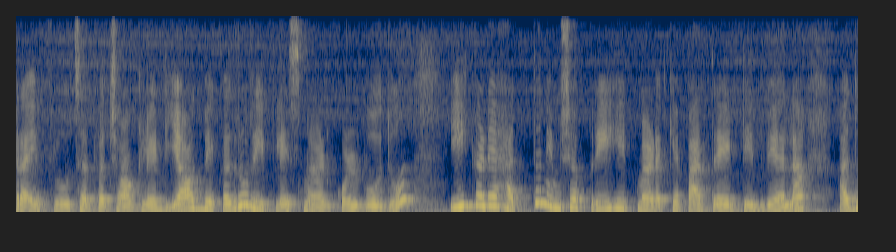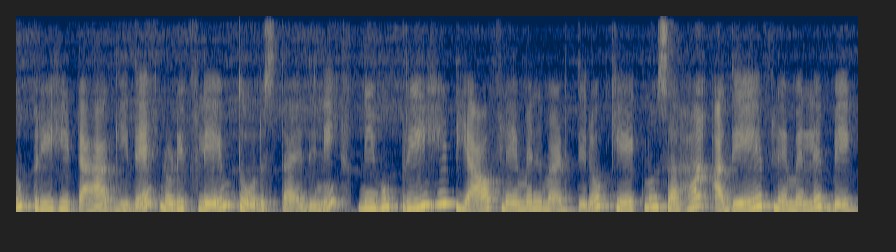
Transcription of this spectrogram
ಡ್ರೈ ಫ್ರೂಟ್ಸ್ ಅಥವಾ ಚಾಕ್ಲೇಟ್ ಯಾವ್ದು ಬೇಕಾದರೂ ರೀಪ್ಲೇಸ್ ಮಾಡ್ಕೊಳ್ಬೋದು. ಈ ಕಡೆ ಹತ್ತು ನಿಮಿಷ ಪ್ರೀ ಹೀಟ್ ಮಾಡೋಕ್ಕೆ ಪಾತ್ರೆ ಇಟ್ಟಿದ್ವಿ ಅಲ್ಲ, ಅದು ಪ್ರೀ ಹೀಟ್ ಆಗಿದೆ. ನೋಡಿ, ಫ್ಲೇಮ್ ತೋರಿಸ್ತಾ ಇದ್ದೀನಿ. ನೀವು ಪ್ರೀ ಹೀಟ್ ಯಾವ ಫ್ಲೇಮಲ್ಲಿ ಮಾಡ್ತೀರೋ ಕೇಕ್ನೂ ಸಹ ಅದೇ ಫ್ಲೇಮಲ್ಲೇ ಬೇಕ್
